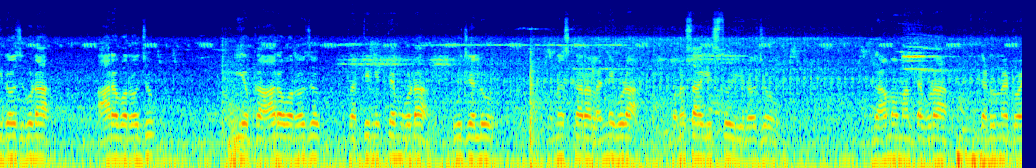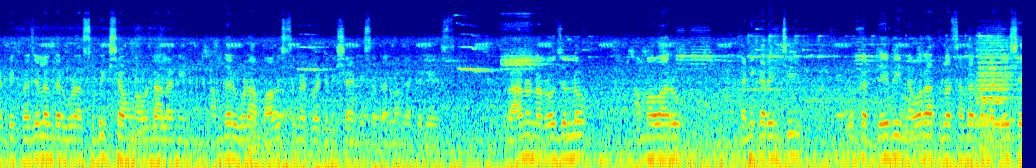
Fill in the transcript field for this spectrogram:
ఈరోజు కూడా ఆరవ రోజు. ఈ యొక్క ఆరవ రోజు ప్రతినిత్యం కూడా పూజలు పునస్కారాలన్నీ కూడా కొనసాగిస్తూ ఈరోజు గ్రామం అంతా కూడా ఇక్కడ ఉన్నటువంటి ప్రజలందరూ కూడా సుభిక్షంగా ఉండాలని అందరూ కూడా భావిస్తున్నటువంటి విషయాన్ని సందర్భంగా తెలియజేస్తుంది రానున్న రోజుల్లో అమ్మవారు కనికరించి ఒక దేవి నవరాత్రుల సందర్భంగా చేసే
